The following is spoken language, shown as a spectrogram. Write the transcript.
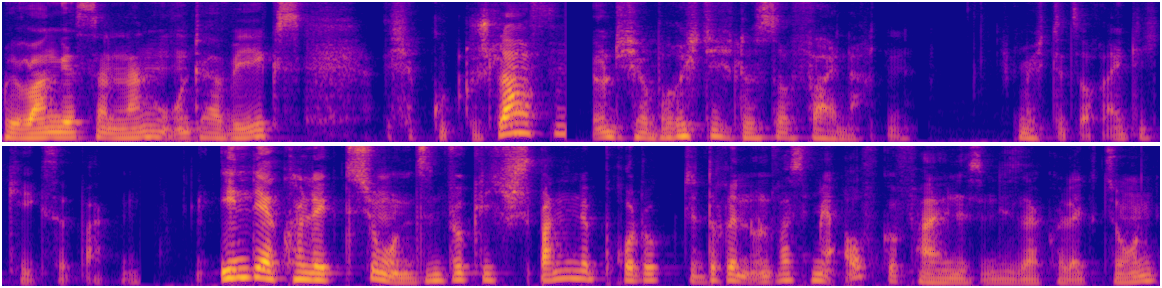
Wir waren gestern lange unterwegs. Ich habe gut geschlafen und ich habe richtig Lust auf Weihnachten. Ich möchte jetzt auch eigentlich Kekse backen. In der Kollektion sind wirklich spannende Produkte drin. Und was mir aufgefallen ist in dieser Kollektion,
